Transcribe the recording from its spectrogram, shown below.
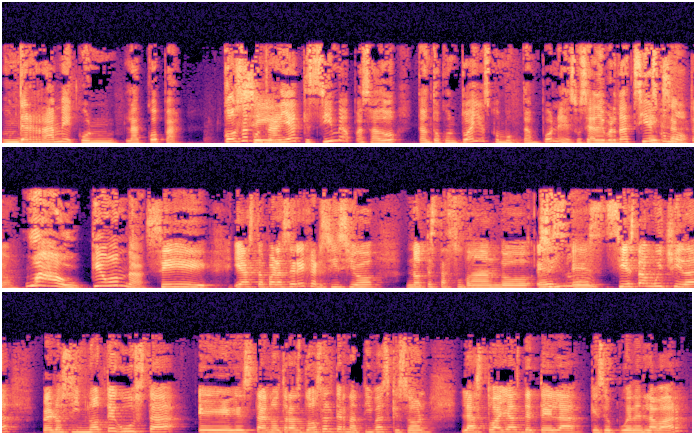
un, derrame con la copa. Cosa contraria que sí me ha pasado tanto con toallas como tampones. O sea, de verdad sí es como, wow, ¿qué onda? Sí, y hasta para hacer ejercicio no te está sudando. Es, es, sí está muy chida, pero si no te gusta, eh, están otras dos alternativas que son las toallas de tela que se pueden lavar.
